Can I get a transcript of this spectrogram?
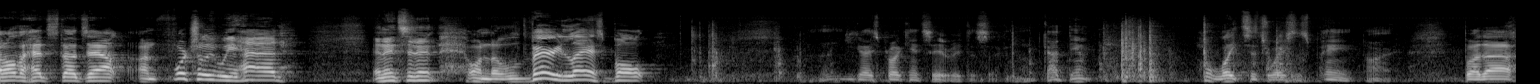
Got all the head studs out. Unfortunately, we had an incident on the very last bolt. You guys probably can't see it right this second. God damn it. Whole light situation is pain. Alright. But, uh,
